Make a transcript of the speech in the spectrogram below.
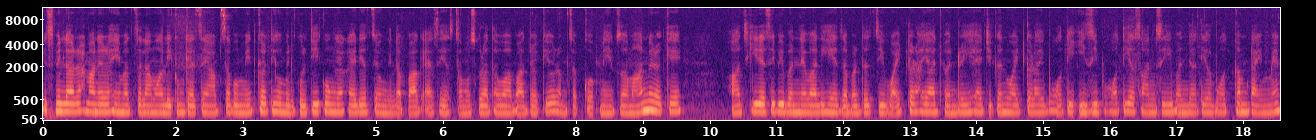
बिसमीम अल्लाम कैसे हैं आप सब? उम्मीद करती हूँ बिल्कुल ठीक होंगे, खैरियत से होंगे। लपाक ऐसे हंसता मुस्कुराता हुआ आबाद रखे और हम सबको अपने हिफ्ज़मान में रखे। आज की रेसिपी बनने वाली है, ज़बरदस्त सी वाइट कढ़ाई आज बन रही है। चिकन वाइट कढ़ाई बहुत ही ईजी बहुत ही आसानी से ही बन जाती है और बहुत कम टाइम में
